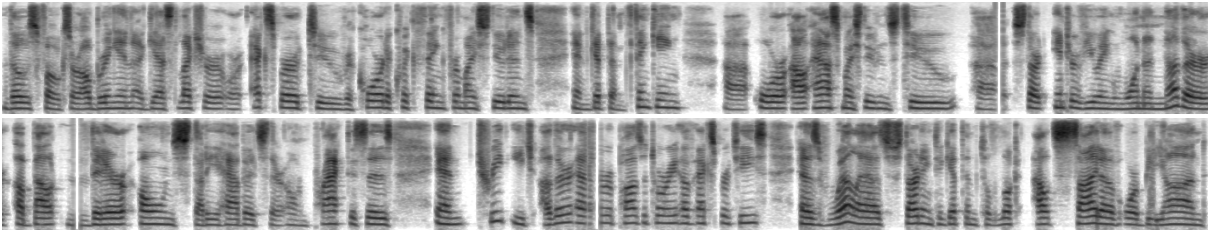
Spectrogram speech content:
those folks, or I'll bring in a guest lecturer or expert to record a quick thing for my students and get them thinking. Uh, or I'll ask my students to uh, start interviewing one another about their own study habits, their own practices, and treat each other as a repository of expertise, as well as starting to get them to look outside of or beyond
